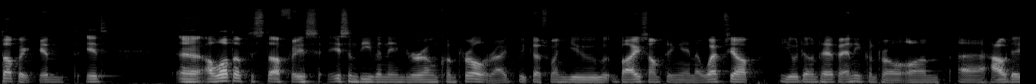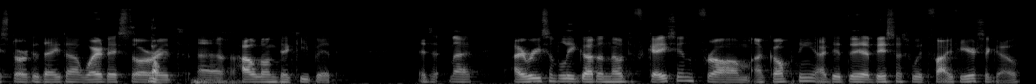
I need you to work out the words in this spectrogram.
topic, and it uh, a lot of the stuff is isn't even in your own control, right? Because when you buy something in a web shop, you don't have any control on uh, how they store the data, where they store No. it, uh, how long they keep it. It's uh, I recently got a notification from a company I did the business with five years ago,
